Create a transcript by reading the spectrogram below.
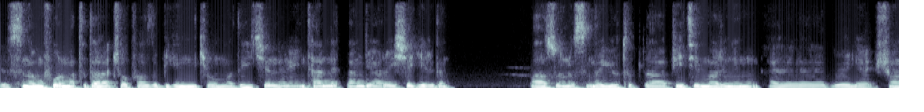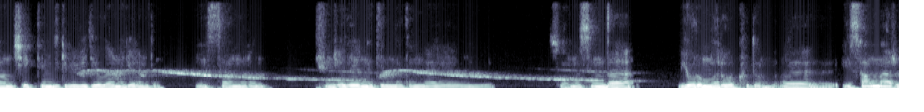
e, sınavın formatı da çok fazla bilinlik olmadığı için e, internetten bir arayışa girdim. Daha sonrasında YouTube'da PT Mari'nin e, böyle şu an çektiğimiz gibi videolarını gördüm. İnsanların düşüncelerini dinledim. E, sonrasında yorumları okudum. E, insanlar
